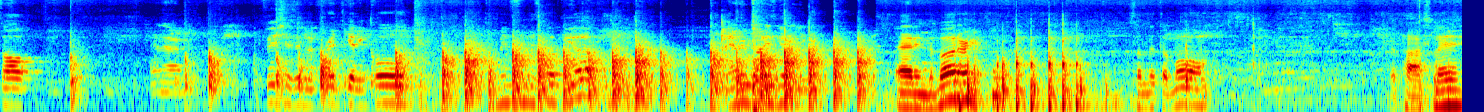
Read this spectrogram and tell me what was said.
salt. And then fish is in the fridge getting cold. Mixing this puppy up. And everybody's gonna it. Adding the butter. Just a little more. The parsley.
